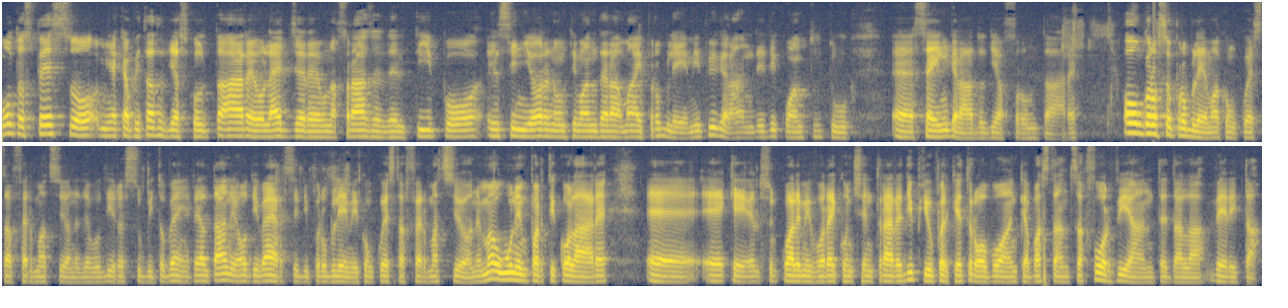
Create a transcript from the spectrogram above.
Molto spesso mi è capitato di ascoltare o leggere una frase del tipo il Signore non ti manderà mai problemi più grandi di quanto tu eh, sei in grado di affrontare. Ho un grosso problema con questa affermazione, devo dire subito. Beh, in realtà ne ho diversi di problemi con questa affermazione, ma uno in particolare eh, che, sul quale mi vorrei concentrare di più perché trovo anche abbastanza fuorviante dalla verità.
